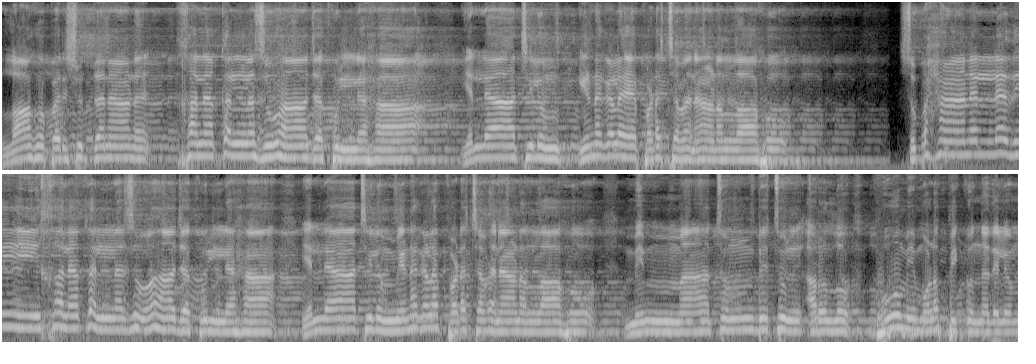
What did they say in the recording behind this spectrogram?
അള്ളാഹു പരിശുദ്ധനാണ് ഖലഖൽ അസ്വാജ കുല്ലഹ എല്ലാറ്റിലും ഇണകളെ പടച്ചവനാണ് അള്ളാഹു എല്ലാറ്റിലും ഇണകളെ പടച്ചവനാണ് അള്ളാഹു ഭൂമി മുളപ്പിക്കുന്നതിലും.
